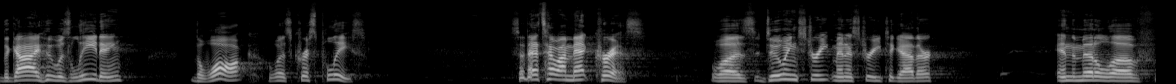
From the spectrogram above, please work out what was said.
the guy who was leading the walk was Chris Police. So that's how I met Chris was doing street ministry together in the middle of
